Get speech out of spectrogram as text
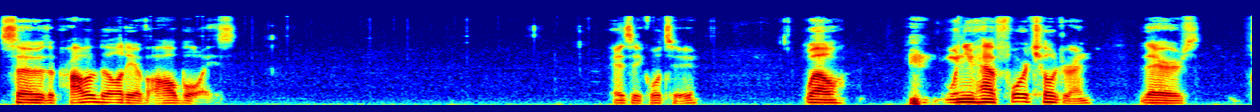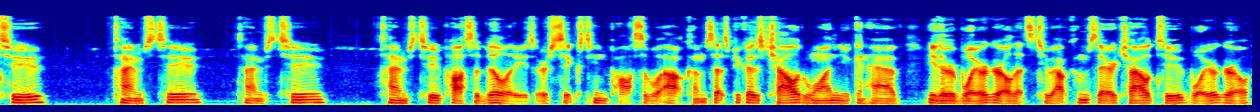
So the probability of all boys is equal to, well, when you have four children, there's 2 times 2 times 2 times 2 possibilities, or 16 possible outcomes. That's because child 1, you can have either a boy or girl, that's two outcomes there. Child 2, boy or girl.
